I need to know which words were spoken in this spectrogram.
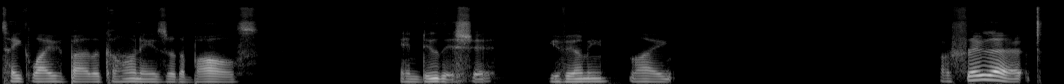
take life by the cojones or the balls and do this shit. You feel me? Like, I'll say that.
